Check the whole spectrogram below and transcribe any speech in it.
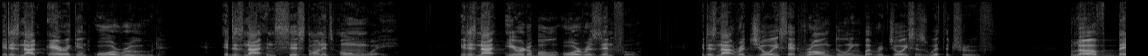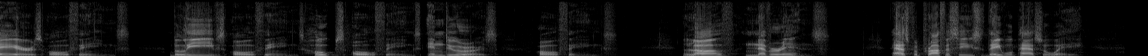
It is not arrogant or rude. It does not insist on its own way. It is not irritable or resentful. It does not rejoice at wrongdoing, but rejoices with the truth. Love bears all things, believes all things, hopes all things, endures all things. Love never ends. As for prophecies, they will pass away.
